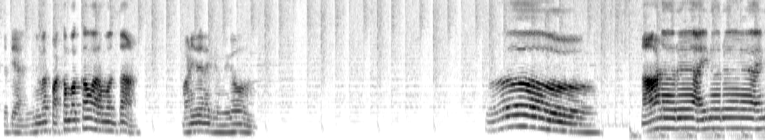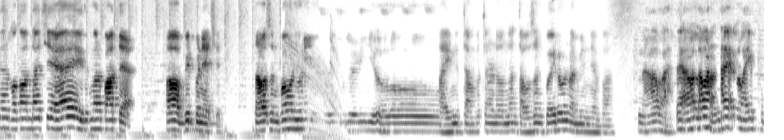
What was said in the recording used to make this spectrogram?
சத்தியா இந்த மாதிரி பக்கம் பக்கம் வரும்போது தான் மனிதனுக்கு மிகவும் ஓ நானூறு ஐநூறு ஐநூறு பக்கம் வந்தாச்சு. இதுக்கு மேல பார்த்தேன் ஆ பீட் பண்ணியாச்சு. தௌசண்ட் பவுன் ஐயோ ஐநூத்தி ஐம்பத்தி ரெண்டு வந்தா தௌசண்ட் போயிடும் நம்பினேப்பா நான் தேவையில்லாம ரெண்டாயிரம் வாய்ப்பு.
